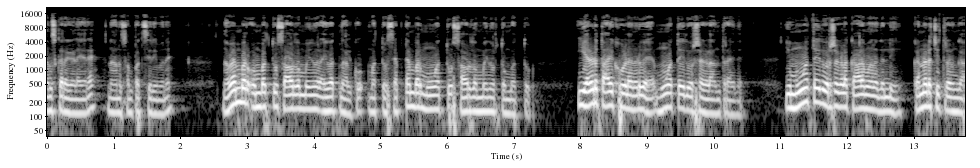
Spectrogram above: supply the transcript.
ನಮಸ್ಕಾರ ಗೆಳೆಯರೆ, ನಾನು ಸಂಪತ್ ಸಿರಿಮನೆ. ನವೆಂಬರ್ ಒಂಬತ್ತು ಸಾವಿರದ ಒಂಬೈನೂರ ಐವತ್ನಾಲ್ಕು ಮತ್ತು ಸೆಪ್ಟೆಂಬರ್ ಮೂವತ್ತು ಸಾವಿರದ ಒಂಬೈನೂರ ತೊಂಬತ್ತು. ಈ ಎರಡು ತಾರೀಖುಗಳ ನಡುವೆ ಮೂವತ್ತೈದು ವರ್ಷಗಳ ಅಂತರ ಇದೆ. ಈ ಮೂವತ್ತೈದು ವರ್ಷಗಳ ಕಾಲಮಾನದಲ್ಲಿ ಕನ್ನಡ ಚಿತ್ರರಂಗ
